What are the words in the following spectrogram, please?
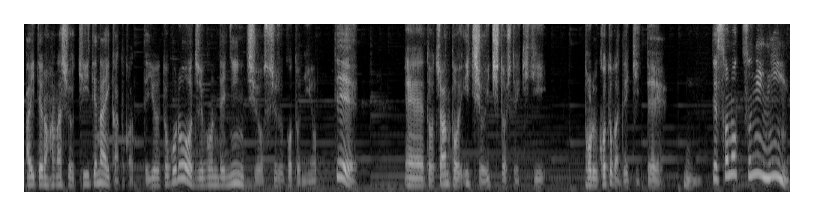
相手の話を聞いてないかとかっていうところを自分で認知をすることによって、えー、とちゃんと位置を位置として聞き取ることができてうん。でその次に、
